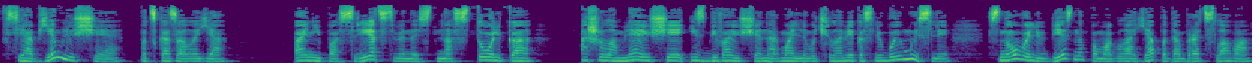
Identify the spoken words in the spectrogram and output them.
«Всеобъемлющая?» — подсказала я. «А непосредственность настолько...» ошеломляющая и сбивающая нормального человека с любой мысли. Снова любезно помогла я подобрать слова.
